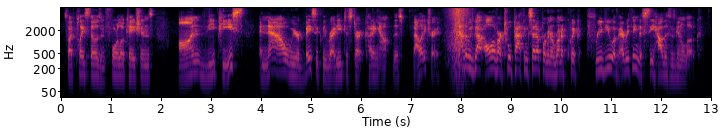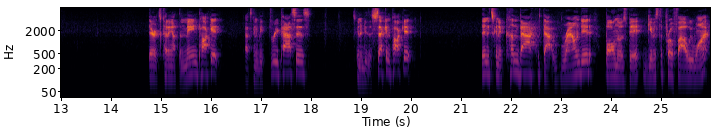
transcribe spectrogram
So I've placed those in four locations on the piece and now we're basically ready to start cutting out this valet tray. Now that we've got all of our tool pathing set up, we're gonna run a quick preview of everything to see how this is gonna look. There it's cutting out the main pocket. That's gonna be three passes. It's gonna do the second pocket. Then it's gonna come back with that rounded ball nose bit, give us the profile we want.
